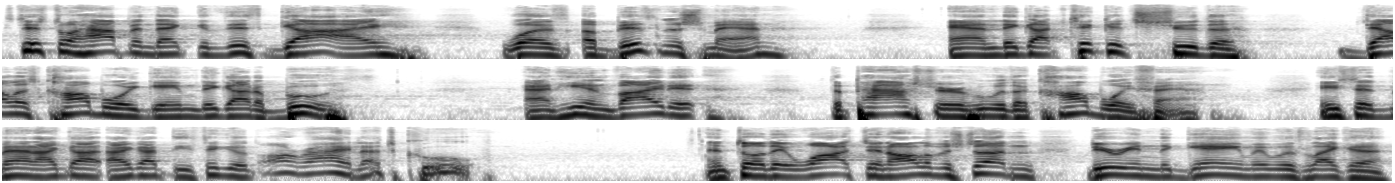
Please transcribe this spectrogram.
it just so happened that this guy was a businessman and they got tickets to the Dallas Cowboy game. They got a booth and he invited the pastor who was a Cowboy fan. He said, man, I got, I got these tickets. All right, that's cool. And so they watched, and all of a sudden, during the game, it was like a,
